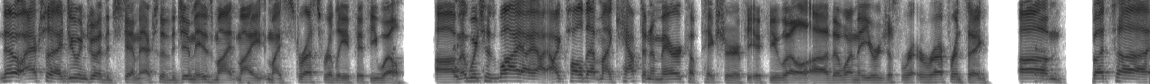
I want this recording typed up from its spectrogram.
No, actually, I do enjoy the gym. Actually, the gym is my my my stress relief, if you will um, which is why I, I, call that my Captain America picture, if, if you will, uh, the one that you were just re- referencing. Um, but uh,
